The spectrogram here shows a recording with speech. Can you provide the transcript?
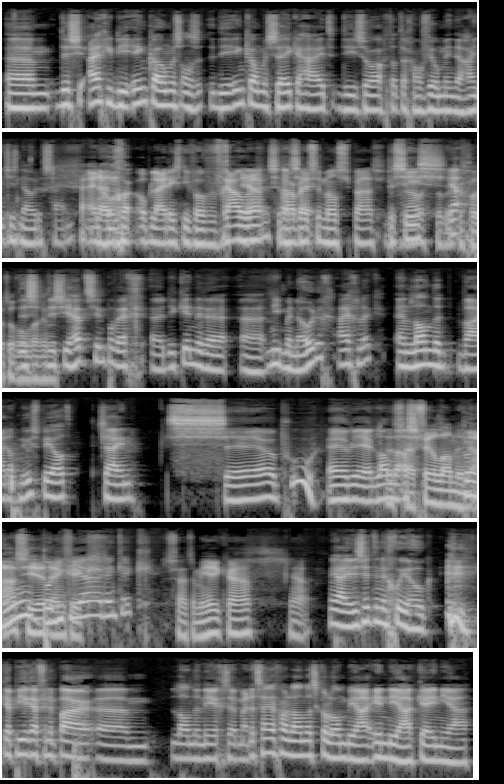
Ehm, dus eigenlijk die, inkomens, die inkomenszekerheid... die zorgt dat er gewoon veel minder handjes nodig zijn. ja, en een hoger opleidingsniveau voor vrouwen. ja, zodat zij- arbeidsemancipatie. Precies. Een grote rol dus, daarin. dus je hebt simpelweg eh, die kinderen eh, niet meer nodig eigenlijk. En landen waar dat nu speelt zijn... Zo, poeh. Eh, landen dat zijn als veel landen in Peru, Azië, denk Bolivia, ik. denk ik. Zuid-Amerika. Ja. Ja, je zit in een goede hoek. ik heb hier even een paar ehm, landen neergezet. Maar dat zijn gewoon landen als Colombia, India, Kenia,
